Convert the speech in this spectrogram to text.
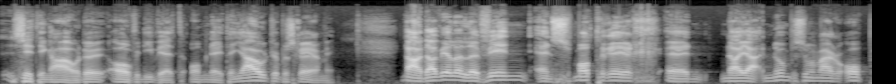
zitting houden over die wet om Netanyahu te beschermen. Nou, daar willen Levin en Smotrich en nou ja, noem ze maar op.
